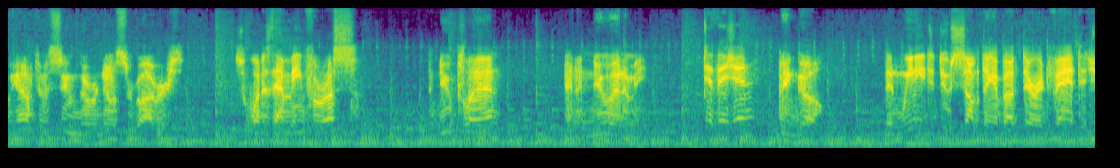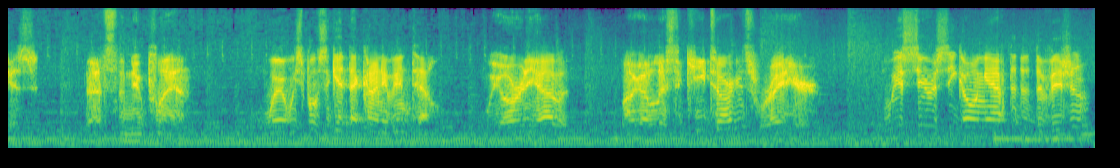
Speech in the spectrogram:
We have to assume there were no survivors. So what does that mean for us? A new plan and a new enemy. Division? Bingo. Then we need to do something about their advantages. That's the new plan. Where are we supposed to get that kind of intel? We already have it. I got a list of key targets right here. We're seriously going after the division?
